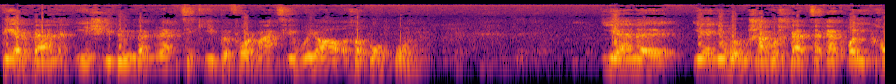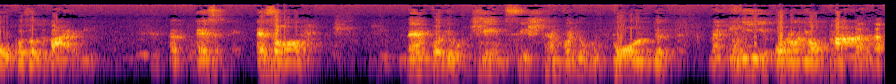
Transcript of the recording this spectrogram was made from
térben és időben legcikibb formációja az a bombon. Ilyen, ilyen nyomorúságos perceket alig ha okozott bármi. Tehát ez, ez a nem vagyok James és nem vagyok Bond, meg hé aranyapám.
